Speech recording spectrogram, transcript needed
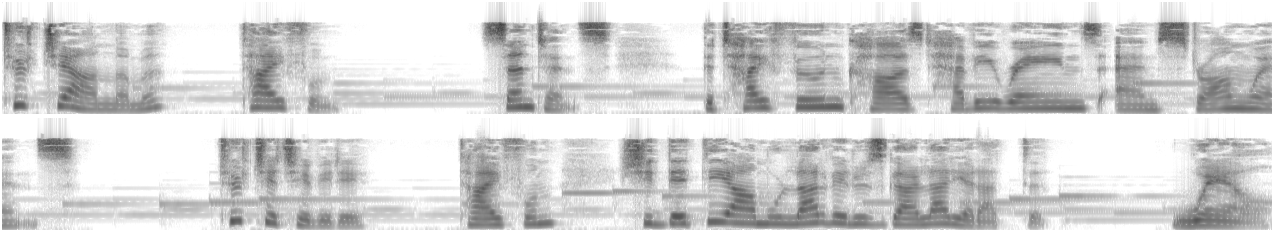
Türkçe anlamı, tayfun. Sentence. The typhoon caused heavy rains and strong winds. Türkçe çeviri, tayfun, şiddetli yağmurlar ve rüzgarlar yarattı. Whale.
